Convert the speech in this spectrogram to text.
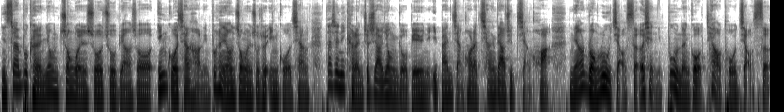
你虽然不可能用中文说出，比方说英国腔好，你不可能用中文说出英国腔，但是你可能就是要用有别于你一般讲话的腔调去讲话。你要融入角色，而且你不能够跳脱角色，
